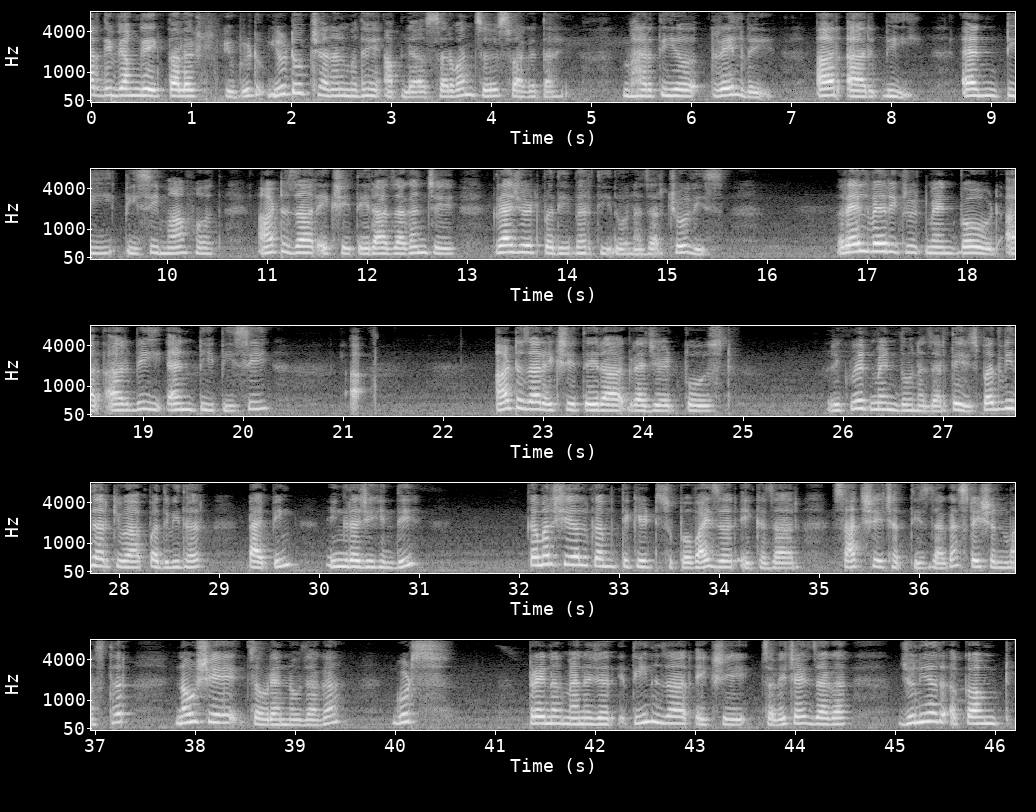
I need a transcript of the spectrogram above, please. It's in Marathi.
नमस्कार, दिव्यांग एकता लक्ष युट्यूब यूट्यूब चॅनलमध्ये आपल्या सर्वांचं स्वागत आहे. भारतीय railway R R B N T P C मार्फत आठ हजार एकशे तेरा जागांचे ग्रॅज्युएटपदी भरती दोन हजार चोवीस. Railway recruitment board R R B N T P C आठ हजार एकशे तेरा ग्रॅज्युएट पोस्ट रिक्रुटमेंट दोन हजार तेवीस. पदवीधर किंवा पदवीधर टायपिंग इंग्रजी Hindi commercial cum ticket supervisor एक हजार सातशे छत्तीस जागा स्टेशन मास्तर नऊशे चौऱ्याण्णव जागा गुड्स ट्रेनर मॅनेजर तीन हजार एकशे चव्वेचाळीस जागा junior account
